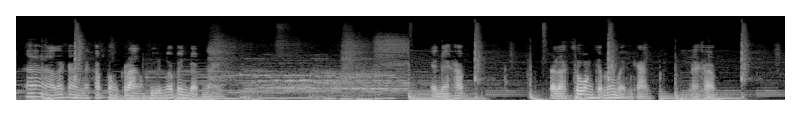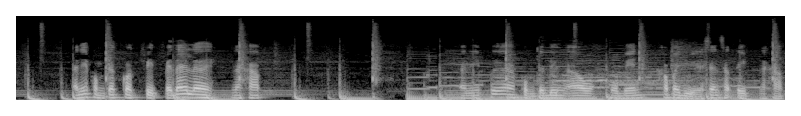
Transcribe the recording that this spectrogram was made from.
5 แล้วกันนะครับ ตรงกลางพื้นว่าเป็นแบบไหน เห็นไหมครับ แต่ละช่วงจะไม่เหมือนกันนะครับ อันนี้ผมจะกดปิดไปได้เลยนะครับ อันนี้เพื่อผมจะดึงเอาโมเมนต์เข้าไปอยู่ในเส้นสติปนะครับ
